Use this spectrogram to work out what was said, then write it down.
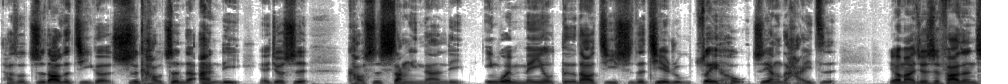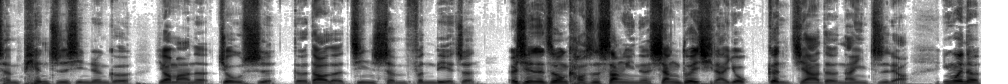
他所知道的几个试考证的案例，也就是考试上瘾的案例，因为没有得到及时的介入，最后这样的孩子，要么就是发展成偏执型人格，要么呢就是得到了精神分裂症。而且呢，这种考试上瘾呢，相对起来又更加的难以治疗。因为呢，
